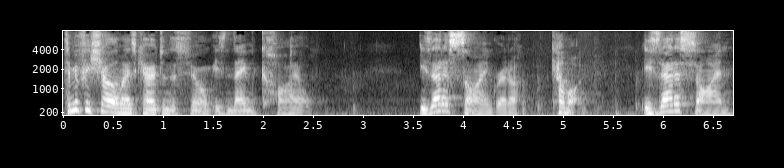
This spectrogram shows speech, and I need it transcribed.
Timothy Chalamet's character in this film is named Kyle. Is that a sign, Greta? Come on. Is that a sign,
